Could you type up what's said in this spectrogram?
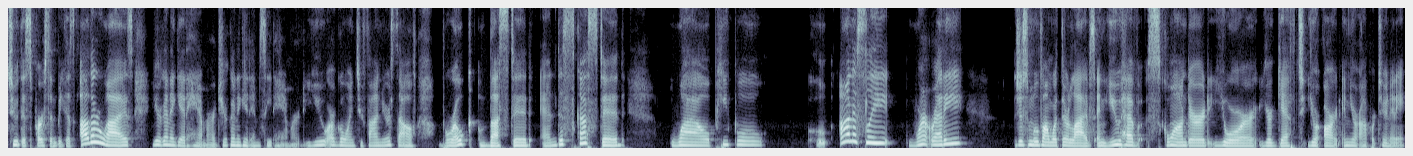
to this person because otherwise you're going to get hammered. You're going to get MC'd hammered. You are going to find yourself broke, busted, and disgusted while people who honestly weren't ready just move on with their lives and you have squandered your your gift, your art and your opportunity.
